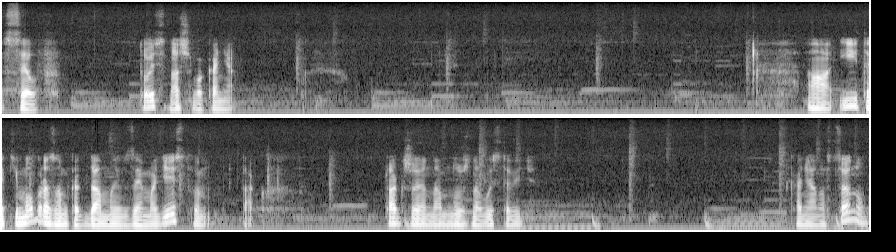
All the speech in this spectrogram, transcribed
self, то есть нашего коня. А, и таким образом, когда мы взаимодействуем, так, также нам нужно выставить коня на сцену.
